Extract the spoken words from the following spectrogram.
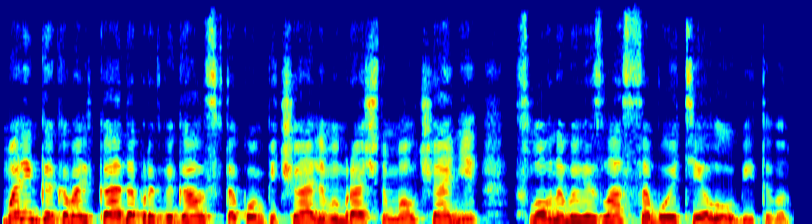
маленькая кавалькада продвигалась в таком печальном и мрачном молчании, словно бы везла с собой тело убитого.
